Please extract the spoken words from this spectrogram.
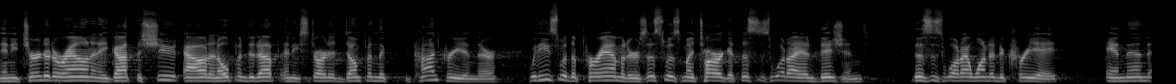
and he turned it around and he got the chute out and opened it up and he started dumping the concrete in there. These were the parameters. This was my target. This is what I envisioned. This is what I wanted to create. And then,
